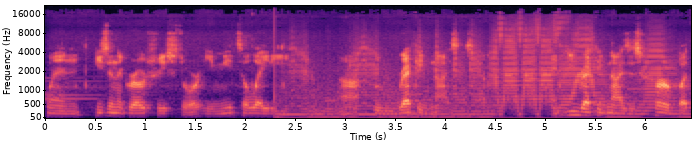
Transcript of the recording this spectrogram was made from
when he's in the grocery store, he meets a lady uh, who recognizes him. And he recognizes her, but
